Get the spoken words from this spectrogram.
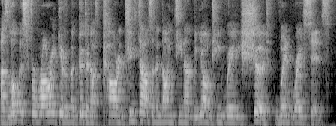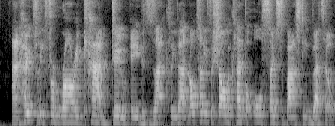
As long as Ferrari give him a good enough car in 2019 and beyond, he really should win races. And hopefully Ferrari can do exactly that, not only for Charles Leclerc but also Sebastian Vettel.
